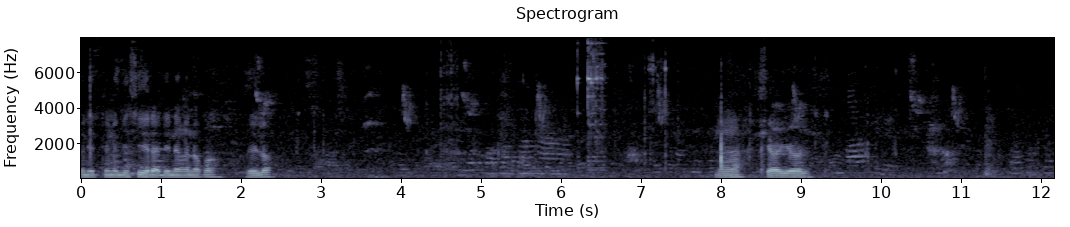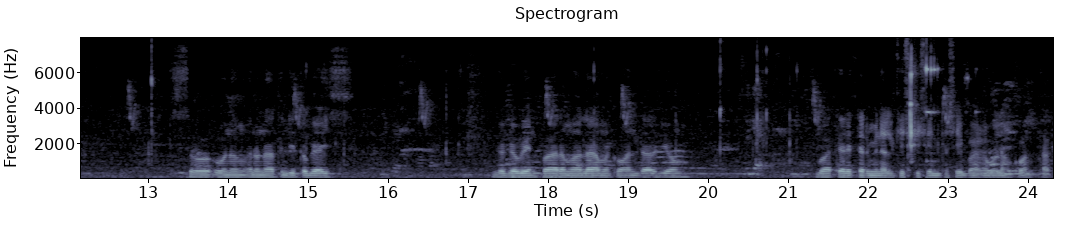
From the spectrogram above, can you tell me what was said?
Kunit yung naging sira din ng ano ko, relo. Na, Shayol. So, unang ano natin dito guys, gagawin para malaman kung andar yung battery terminal kiskisin kasi baka walang contact.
